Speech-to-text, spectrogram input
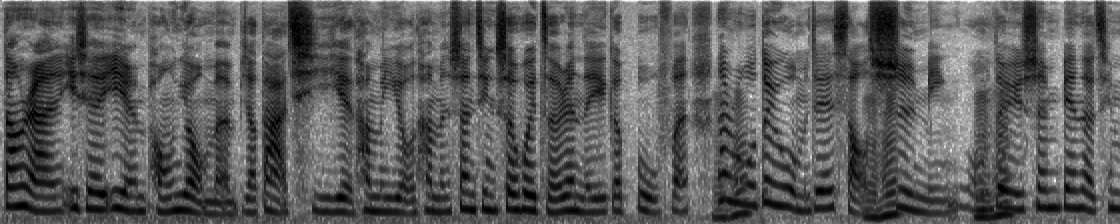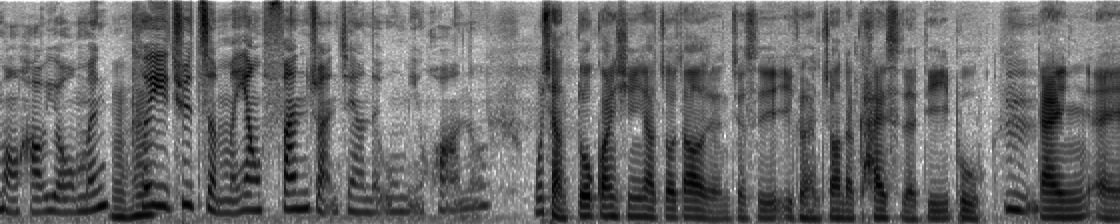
当然，一些艺人朋友们比较大的企业，他们有他们善尽社会责任的一个部分。那如果对于我们这些小市民，我们对于身边的亲朋好友，我们可以去怎么样翻转这样的污名化呢？我想多关心一下周遭的人，就是一个很重要的开始的第一步。嗯当然，诶、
